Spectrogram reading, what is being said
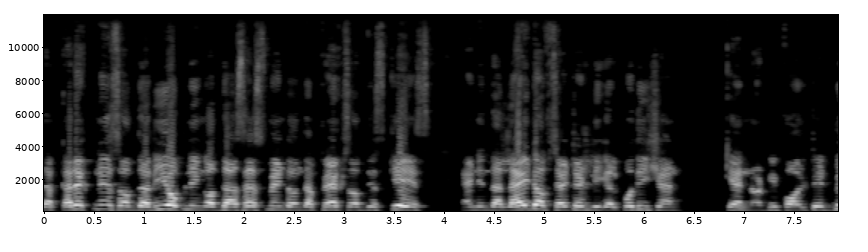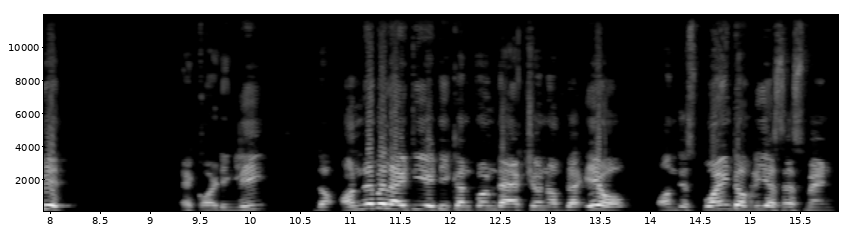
the correctness of the reopening of the assessment on the facts of this case and in the light of settled legal position cannot be faulted with. Accordingly, the Honorable ITAT confirmed the action of the AO on this point of reassessment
